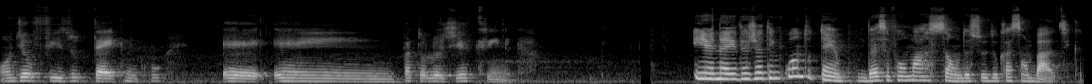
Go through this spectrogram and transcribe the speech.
onde eu fiz o técnico é, em patologia clínica. E Eneida já tem quanto tempo dessa formação da sua educação básica?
